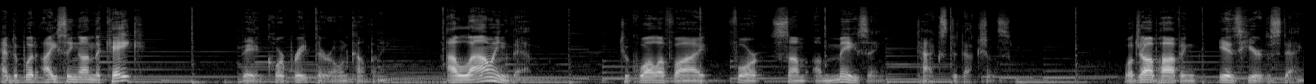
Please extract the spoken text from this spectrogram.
And to put icing on the cake, they incorporate their own company, allowing them to qualify for some amazing tax deductions. Well, job hopping is here to stay.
